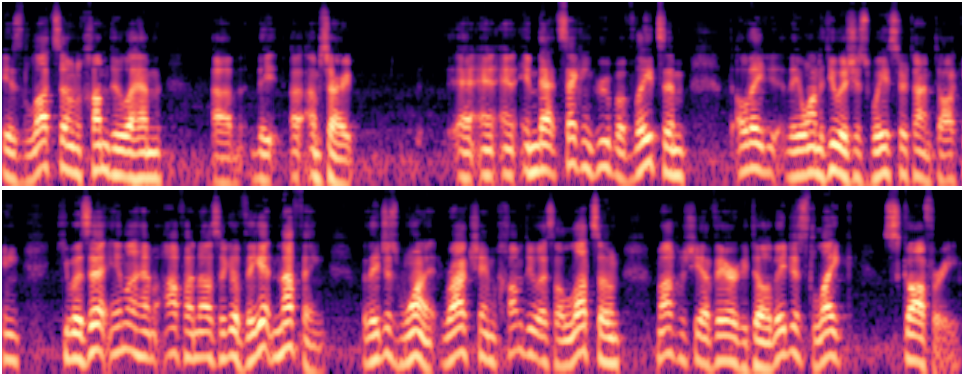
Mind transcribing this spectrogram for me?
is Latzon Chamdu Lahem. Uh, uh, I'm sorry, and, and, in that second group of Leitzim, all they they want to do is just waste their time talking. They get nothing, but they just want it. Rakshem chamdu as a latzon, they just like scoffery.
